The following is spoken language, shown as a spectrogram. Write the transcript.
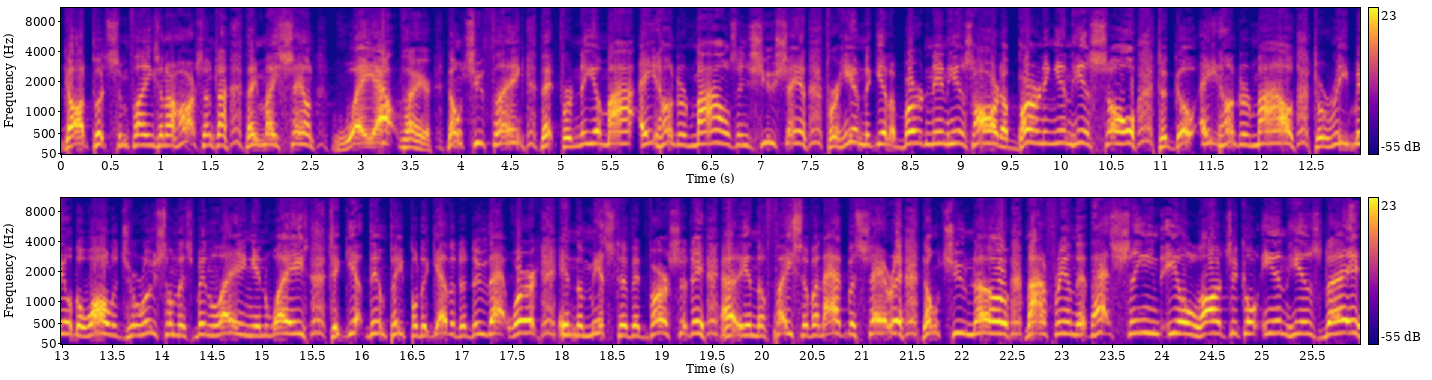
God puts some things in our hearts sometimes. They may sound way out there. Don't you think that for Nehemiah, 800 miles in Shushan, for him to get a burden in his heart, a burning in his soul, to go 800 miles to rebuild the wall of Jerusalem that's been laying in ways to get them people together to do that work in the midst of adversity, uh, in the face of an adversary? Don't you know, my friend, that that seemed illogical in his day,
